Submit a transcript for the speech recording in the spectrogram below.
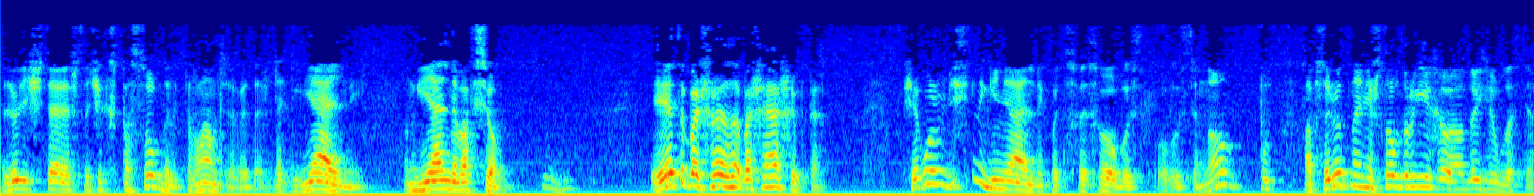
Люди считают, что человек способный талантливый даже, да, гениальный. Он гениальный во всем. И это большая, большая ошибка. Человек может быть действительно гениальный в какой-то своей, своей области, области, но абсолютно ничто в других, в других областях.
